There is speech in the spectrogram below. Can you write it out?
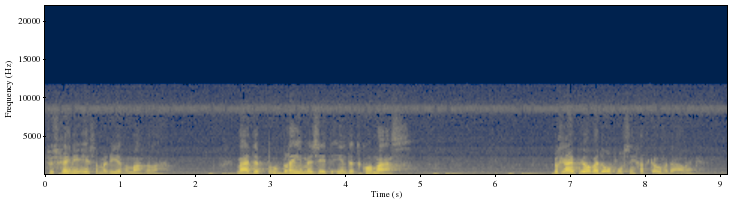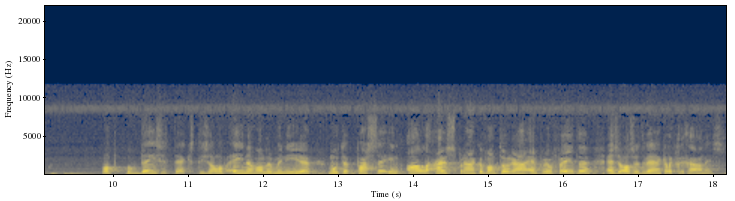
Verscheen hij eerst aan Maria van Magdala. Maar de problemen zitten in het komma's. Begrijp je al waar de oplossing gaat komen dadelijk? Want ook deze tekst, die zal op een of andere manier moeten passen in alle uitspraken van Torah en profeten en zoals het werkelijk gegaan is.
